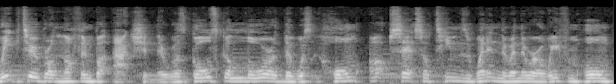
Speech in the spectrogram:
Week 2 brought nothing but action. There was goals galore, there was home upsets of teams winning when they were away from home,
